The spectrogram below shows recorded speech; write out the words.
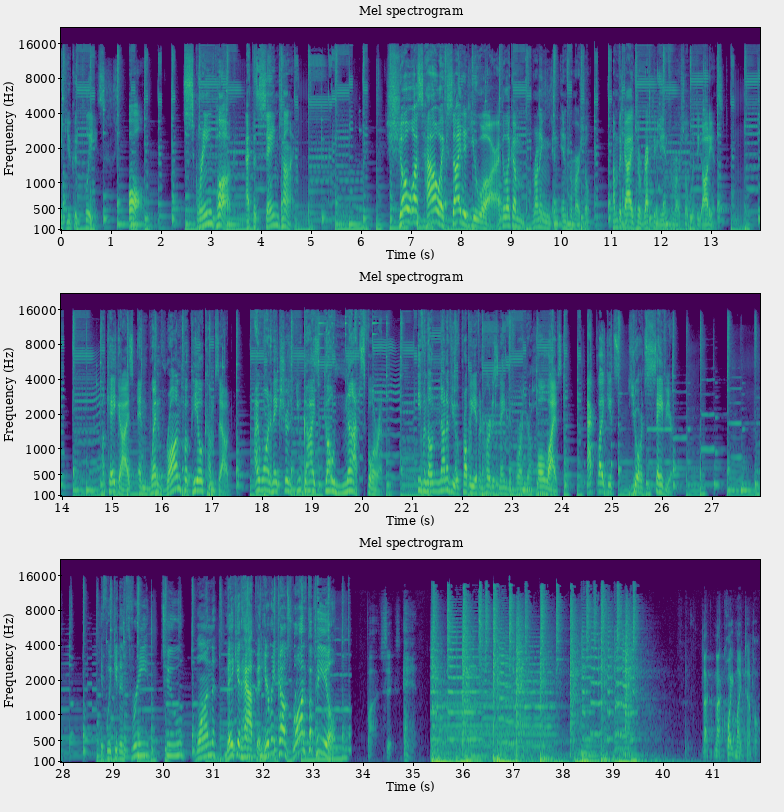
if you could please all scream Pog at the same time. Show us how excited you are. I feel like I'm running an infomercial. I'm the guy directing the infomercial with the audience. Okay, guys, and when Ron Popeil comes out, I want to make sure that you guys go nuts for him. Even though none of you have probably even heard his name before in your whole lives. Act like it's your savior. If we can in three, two, one, make it happen. Here he comes, Ron Popeil. Five, six, and. Not, not quite my tempo.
